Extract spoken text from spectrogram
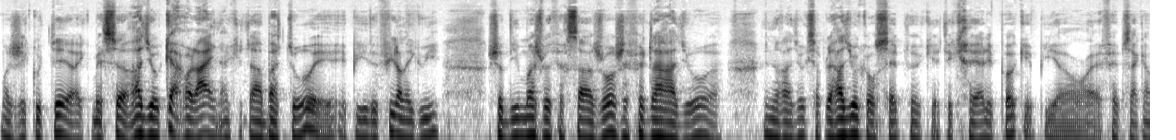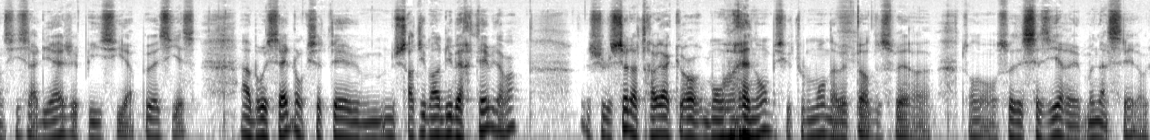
Moi, j'écoutais avec mes sœurs Radio Caroline, hein, qui était un bateau. Et, puis, de fil en aiguille, je me dis, moi, je vais faire ça un jour. J'ai fait de la radio. euh, une radio qui s'appelait Radio Concept, euh, qui a été créée à l'époque. Et puis, euh, en FM 56 à Liège. Et puis, ici, un peu SIS à Bruxelles. Donc, c'était un sentiment de liberté, évidemment. Je suis le seul à travailler avec mon vrai nom, puisque tout le monde avait peur de se faire. on, se faisait saisir et menacer. Donc,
